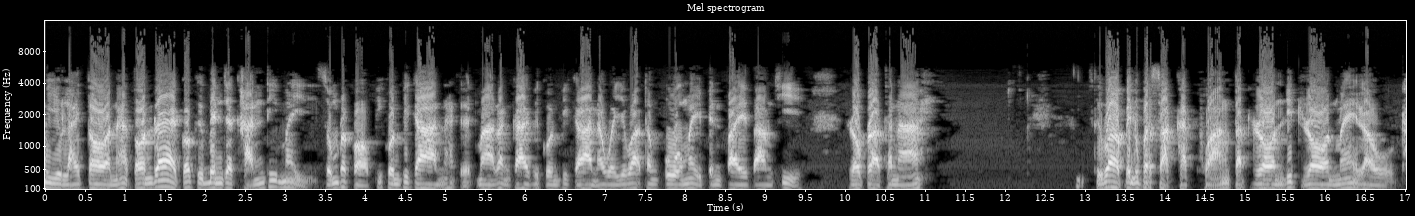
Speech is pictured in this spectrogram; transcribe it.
มีอยู่หลายตอนนะฮะตอนแรกก็คือเบญจขันธ์ที่ไม่สมประกอบพิกลพิการนะเกิดมาร่างกายพิกลพิการอวัยวะทั้งปวงไม่เป็นไปตามที่เราปรารถนา ถือว่าเป็นอุปสรรคขัดขวางตัดรอนดิดรอนไม่ให้เราท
